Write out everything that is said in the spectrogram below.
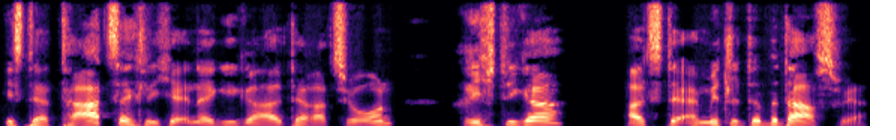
ist der tatsächliche Energiegehalt der Ration richtiger als der ermittelte Bedarfswert.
